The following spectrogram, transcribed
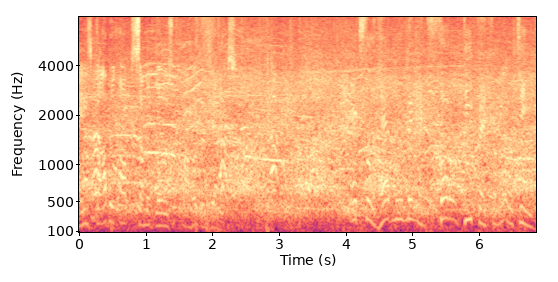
and he's gobbled up some of those uh, Hooker jabs. Excellent head movement and subtle defense from Ortiz.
